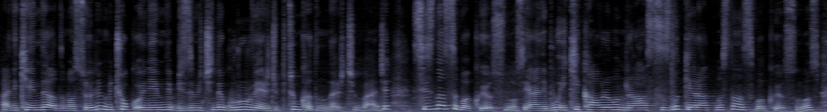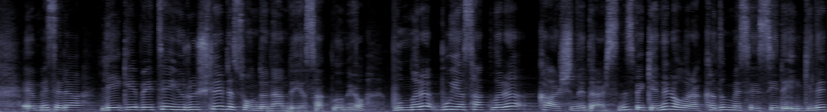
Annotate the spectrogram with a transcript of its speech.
hani kendi adıma söyleyeyim çok önemli bizim için de gurur verici bütün kadınlar için bence. Siz nasıl bakıyorsunuz? Yani bu iki kavramın rahatsızlık yaratmasına nasıl bakıyorsunuz? E, mesela LGBT yürüyüşleri de son dönemde yasaklanıyor. Bunlara bu yasaklara karşı ne dersiniz ve genel olarak kadın meselesiyle ilgili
